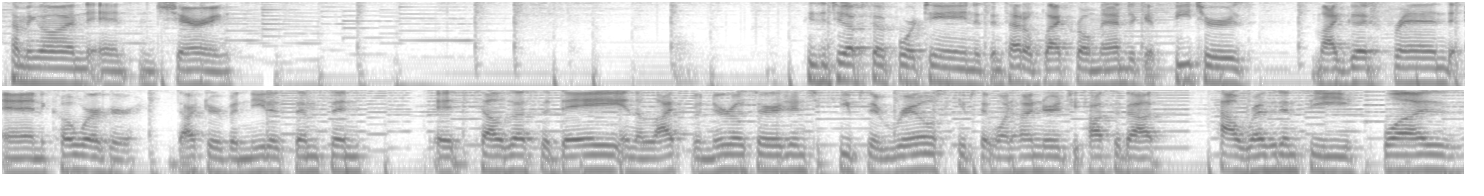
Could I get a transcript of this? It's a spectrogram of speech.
coming on and, and sharing. Season 2, Episode 14 is entitled Black Girl Magic. It features my good friend and coworker, Dr. Benita Simpson. It tells us the day in the life of a neurosurgeon. She keeps it real, she keeps it 100. She talks about how residency was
